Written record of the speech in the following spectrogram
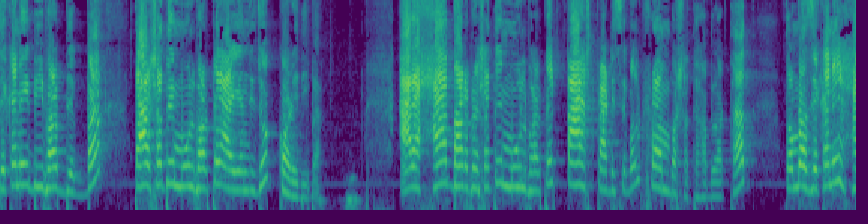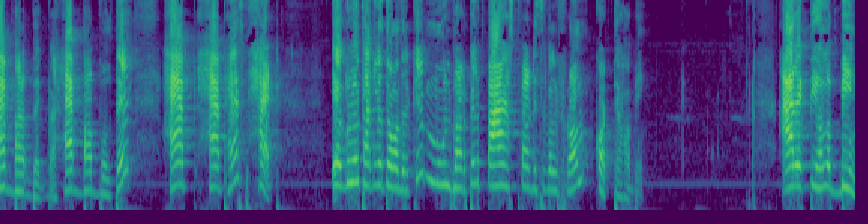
যেখানেই বি ভার্ব দেখবা, তার সাথে মূল ভার্বের আইএনজি যোগ করে দিবা। আর হ্যাভ ভার্বের সাথে মূল ভার্বের পাস্ট পার্টিসিপাল ফর্ম বসাতে হবে, অর্থাৎ তোমরা যেখানেই হ্যাভ ভার্ব দেখবা হ্যাভ ভার্ব বলতে হ্যাভ হ্যাভ হ্যাজ হ্যাড এগুলো থাকলে তোমাদেরকে মূল ভার্বের পাস্ট পার্টিসিপাল ফর্ম করতে হবে। আর একটি হলো বিন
